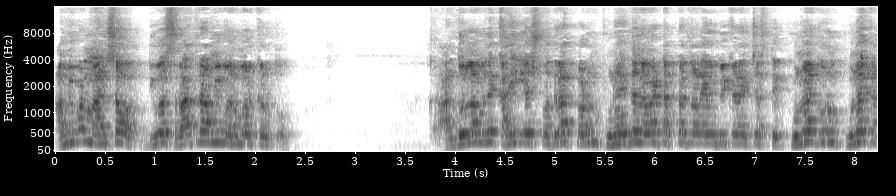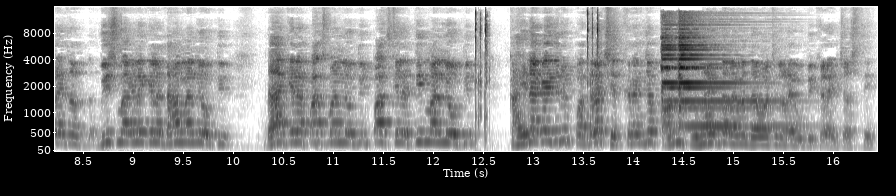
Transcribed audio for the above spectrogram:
आम्ही पण माणसं आहोत. दिवस रात्र आम्ही मरमर करतो. आंदोलनामध्ये काही यश पदरात पाडून पुन्हा एकदा नव्या टप्प्यात लढाई उभी करायची असते. पुन्हा करून पुन्हा करायचं वीस मागण्या केल्या दहा मान्य होतील. दहा केल्या पाच मान्य होतील. पाच केल्या तीन मान्य होतील. काही ना काहीतरी पदरात शेतकऱ्यांच्या पाडून पुन्हा एकदा नव्या धर्माची लढाई उभी करायची असते.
